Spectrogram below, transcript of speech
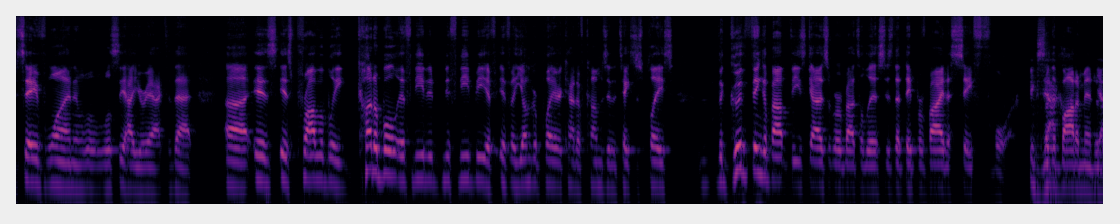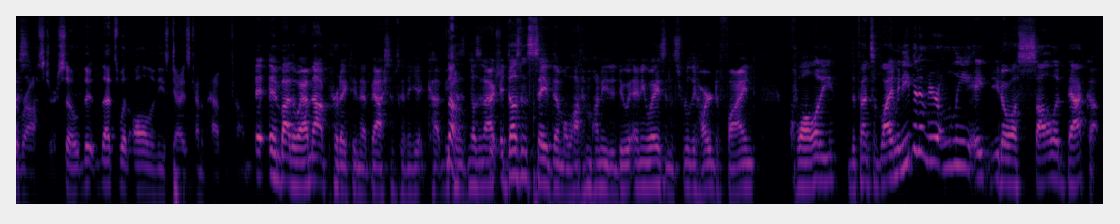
save one, and we'll we'll see how you react to that uh, is is probably cuttable if needed, if need be, if, if a younger player kind of comes in and takes his place. The good thing about these guys that we're about to list is that they provide a safe floor exactly. for the bottom end yes. of the roster. So th- that's what all of these guys kind of have in common. And, and by the way, I'm not predicting that Basham's going to get cut because no, it doesn't act, it doesn't save them a lot of money to do it anyways, and it's really hard to find quality defensive linemen, even if you're only a you know a solid backup.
